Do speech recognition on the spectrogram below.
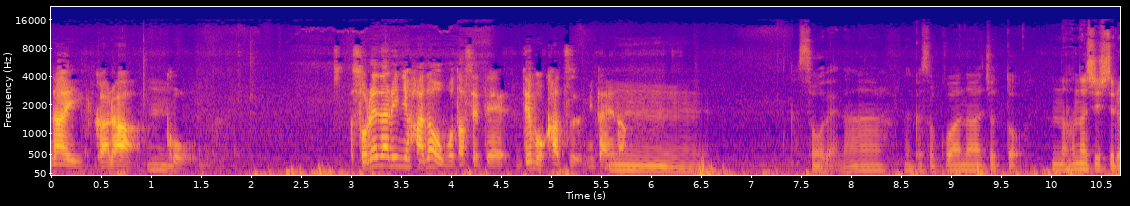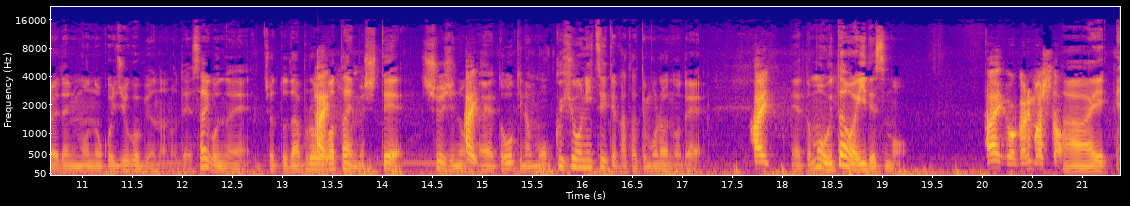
ないから、うん。こう、それなりに花を持たせて、でも勝つみたいな。うんそうだよななんかそこはなちょっとこんな話してる間にもう残り15秒なので最後ねちょっとダブルオーバータイムして、修二の、はいえー、と大きな目標について語ってもらうので、はい。えー、ともう歌はいいですもはい、わかりました。うはーい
